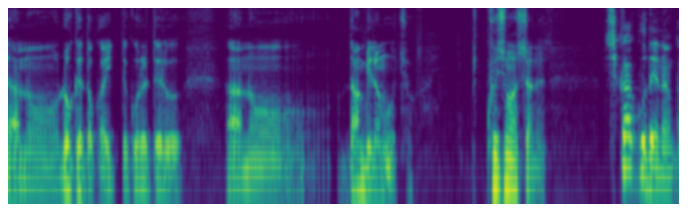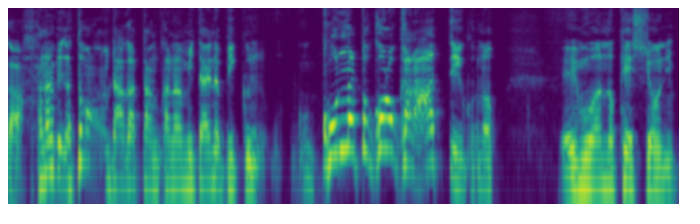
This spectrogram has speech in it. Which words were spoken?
あのーロケとか行ってくれてる、あのーダンビラムーチョ。びっくりしましたね。近くでなんか花火がドーンと上がったんかなみたいなびっくり。こんなところからっていうこの M1 の決勝に。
